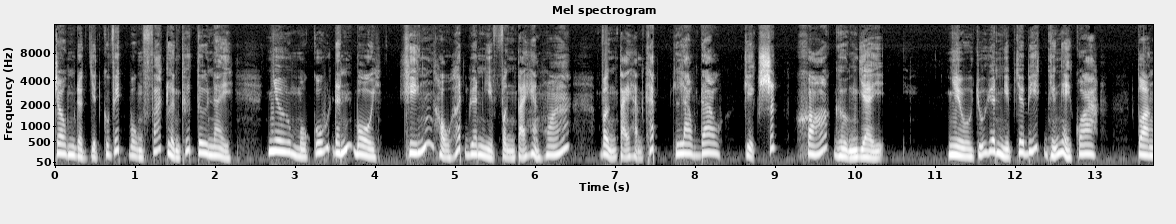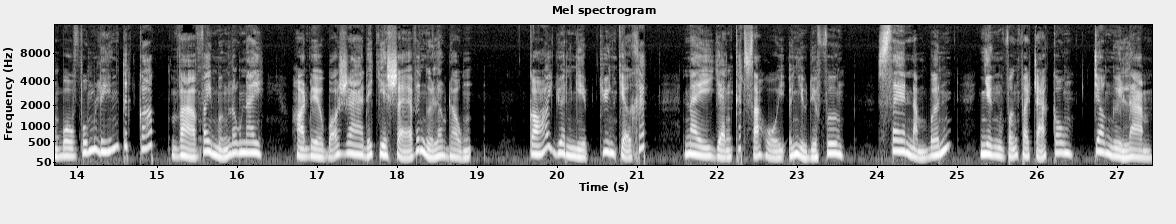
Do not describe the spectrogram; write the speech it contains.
trong đợt dịch Covid bùng phát lần thứ tư này, như một cú đánh bồi khiến hầu hết doanh nghiệp vận tải hàng hóa, vận tải hành khách lao đao, kiệt sức, khó gượng dậy. Nhiều chủ doanh nghiệp cho biết những ngày qua, toàn bộ vốn liếng tích cóp và vay mượn lâu nay, họ đều bỏ ra để chia sẻ với người lao động. Có doanh nghiệp chuyên chở khách, này giãn cách xã hội ở nhiều địa phương, xe nằm bến nhưng vẫn phải trả công cho người làm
